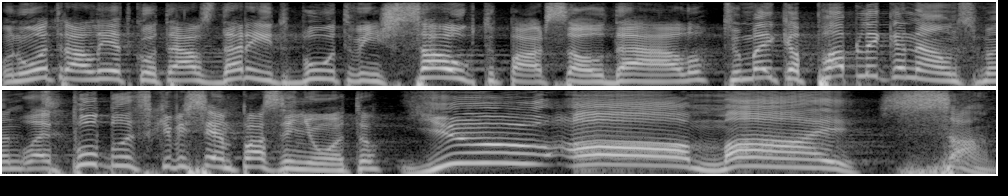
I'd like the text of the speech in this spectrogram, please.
Un otrā lieta, ko tēvs darītu, būtu viņš sauktu pār savu dēlu, to make a public announcement lai publiski visiem paziņotu, You are my son.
